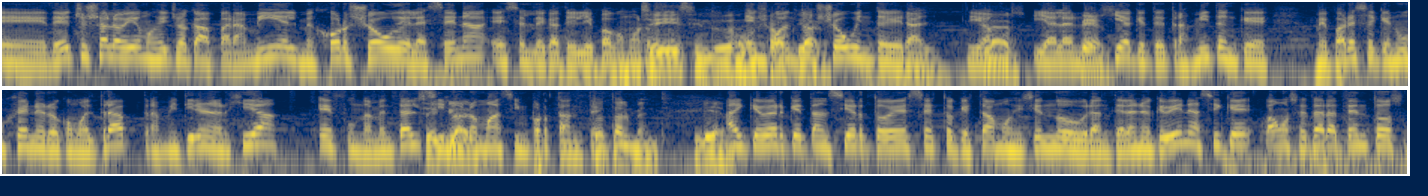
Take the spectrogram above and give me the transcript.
Eh, de hecho, ya lo habíamos dicho acá. Para mí, el mejor show de la escena es el de Catriel y Paco Moroso. Sí, sin duda. en show, cuanto claro. a show integral, digamos, Claro. y a la Bien. energía que te transmiten, que me parece que en un género como el trap, transmitir energía es fundamental, Sí, si claro. no lo más importante. Totalmente. Bien. Hay que ver qué tan cierto es esto que estamos diciendo durante el año que viene, así que vamos a estar atentos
